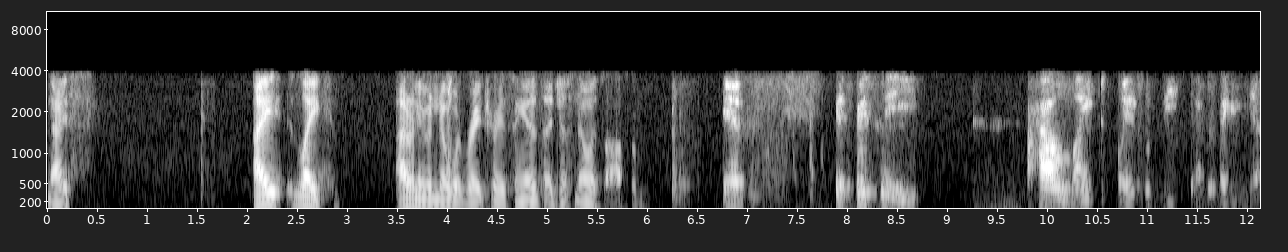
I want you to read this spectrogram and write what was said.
Nice. I like I don't even know what ray tracing is. I just know it's awesome. It's it's basically how light plays with the everything again.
